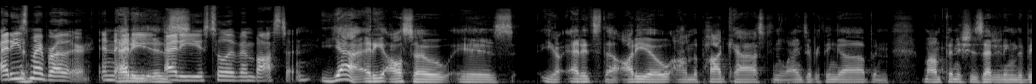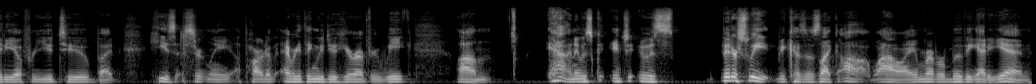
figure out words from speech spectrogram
Eddie's my brother and Um, Eddie Eddie is- Eddie used to live in Boston. Yeah, Eddie also is you know edits the audio on the podcast and lines everything up, and Mom finishes editing the video for YouTube. But he's certainly a part of everything we do here every week. Um, yeah, and it was it, it was bittersweet because it was like, oh wow, I remember moving Eddie in,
